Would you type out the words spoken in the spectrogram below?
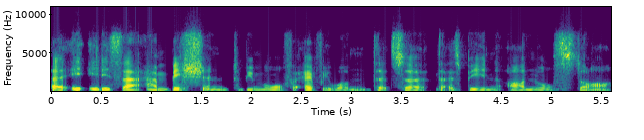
uh, it, it is that ambition to be more for everyone that uh, that has been our north star.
